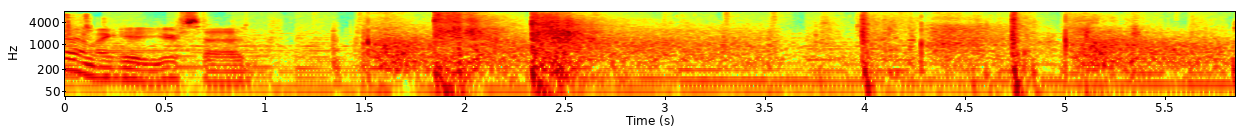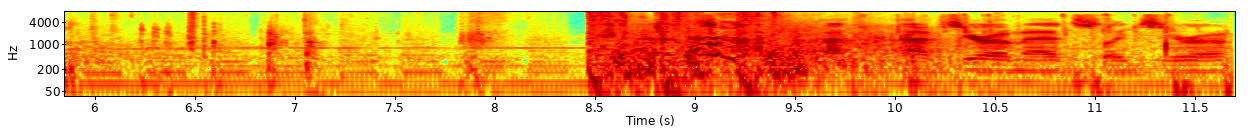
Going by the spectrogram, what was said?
How am I get to your side? Have, zero meds, like zero.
